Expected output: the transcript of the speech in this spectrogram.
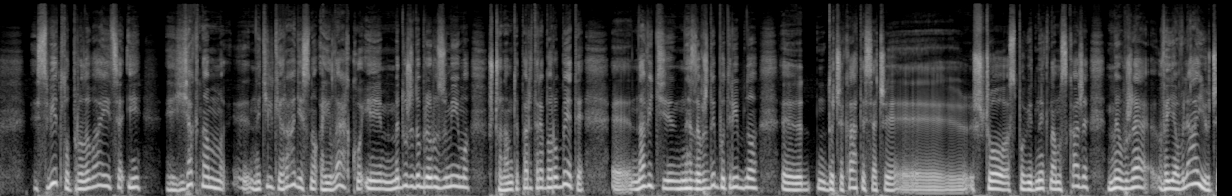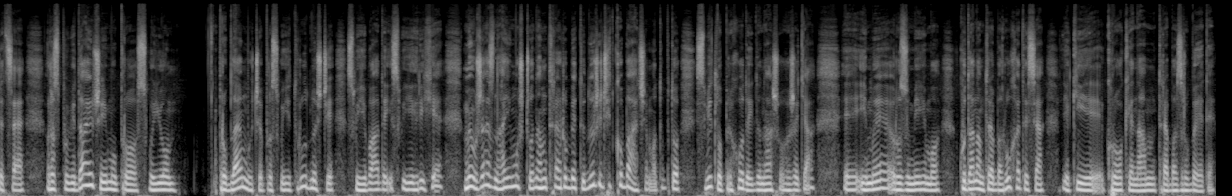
світло проливається і як нам е, не тільки радісно, а й легко, і ми дуже добре розуміємо, що нам тепер треба робити. Е, Навіть не завжди потрібно е, дочекатися, чи що сповідник нам скаже. Ми вже виявляючи це, розповідаючи йому про свою. Проблему чи про свої труднощі, свої вади і свої гріхи, ми вже знаємо, що нам треба робити. Дуже чітко бачимо. Тобто світло приходить до нашого життя, е, і ми розуміємо, куди нам треба рухатися, які кроки нам треба зробити.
